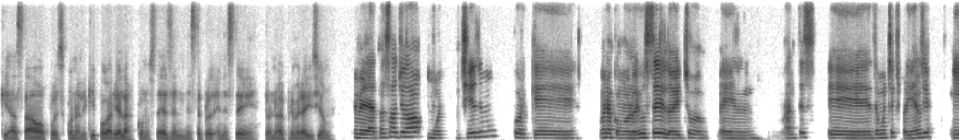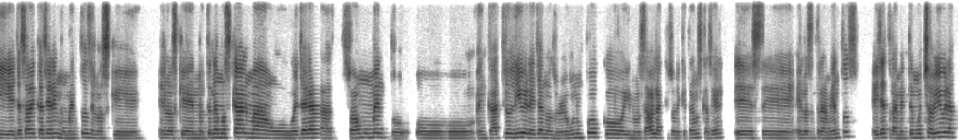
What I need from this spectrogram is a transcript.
que ha estado pues con el equipo Gabriela, con ustedes en este, en este torneo de primera división? En verdad nos ha ayudado muchísimo porque, bueno, como lo dijo usted, lo he dicho antes, eh, es de mucha experiencia y ella sabe qué hacer en momentos en los que en los que no tenemos calma o ella llega a un momento o en cada tiro libre ella nos reúne un poco y nos habla sobre qué tenemos que hacer este, en los entrenamientos. Ella transmite mucha vibra,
